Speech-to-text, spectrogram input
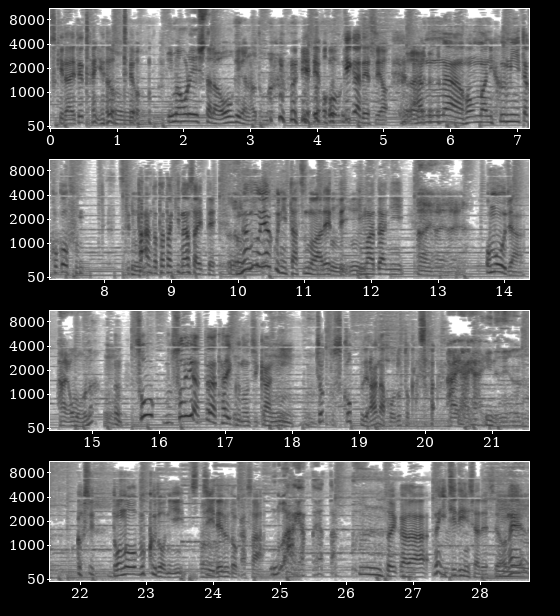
つけられてたんやろってよ、今俺したら大怪我になると思う。いやいや大怪我ですよあんなんほんまに踏み板ここふんうんパンと叩きなさいって、うん何の役に立つのあれってうんうんいまだにはいはいはい。思うじゃん、はい、思うな。ううん、そうそれやったら体育の時間にうんうんちょっとスコップで穴掘るとかさはいはいはい。いいね。少し土の袋に土入れるとかさ、うん。うわ、やったやった。うん。それから、ね、一輪車ですよね、うん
